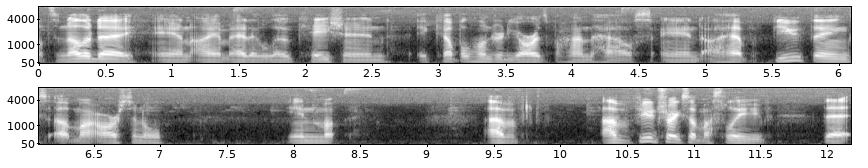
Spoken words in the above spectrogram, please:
it's another day and I am at a location a couple hundred yards behind the house and I have a few things up my arsenal in my, I have, a, I have a few tricks up my sleeve that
